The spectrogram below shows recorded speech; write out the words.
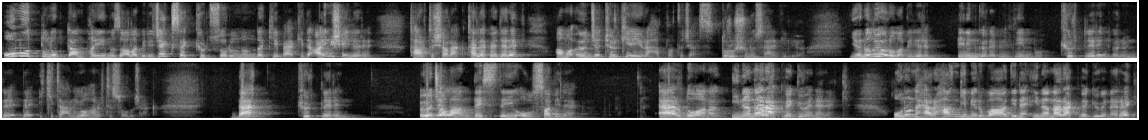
o mutluluktan payımızı alabileceksek Kürt sorunundaki belki de aynı şeyleri tartışarak, talep ederek ama önce Türkiye'yi rahatlatacağız duruşunu sergiliyor. Yanılıyor olabilirim. Benim görebildiğim bu. Kürtlerin önünde de iki tane yol haritası olacak. Ben Kürtlerin Öcalan desteği olsa bile Erdoğan'a inanarak ve güvenerek onun herhangi bir vaadine inanarak ve güvenerek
